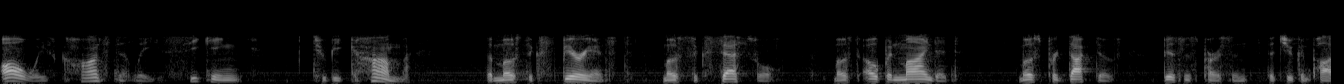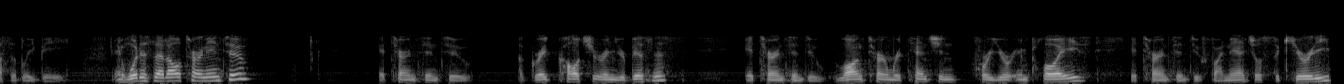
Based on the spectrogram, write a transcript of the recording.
always constantly seeking to become the most experienced, most successful, most open minded, most productive business person that you can possibly be. And what does that all turn into? It turns into a great culture in your business it turns into long term retention for your employees. It turns into financial security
